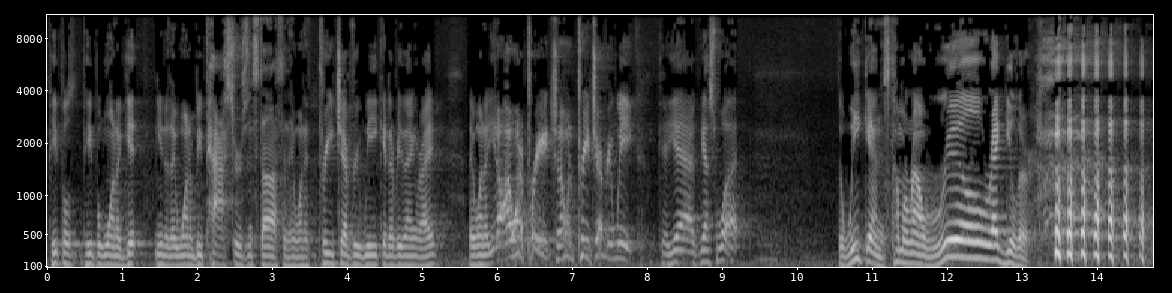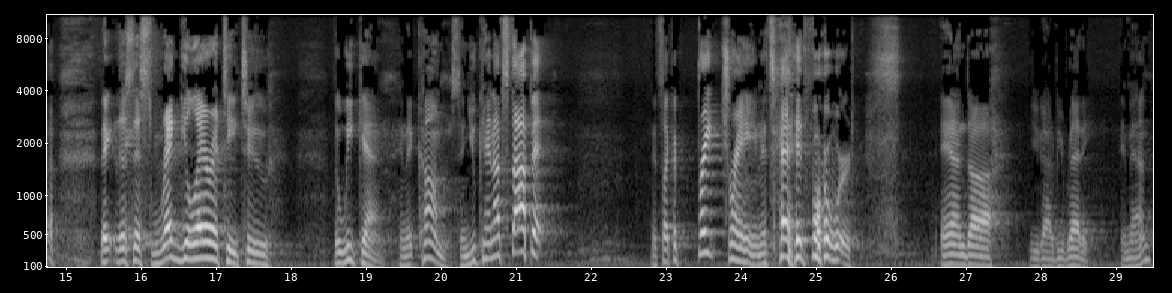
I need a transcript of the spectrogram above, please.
people people want to get, you know, they want to be pastors and stuff and they want to preach every week and everything, right? They want to, you know, I want to preach and I want to preach every week. Okay, yeah, guess what? The weekends come around real regular. There's this regularity to the weekend, and it comes, and you cannot stop it. It's like a freight train, it's headed forward. And uh, you got to be ready. Amen?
